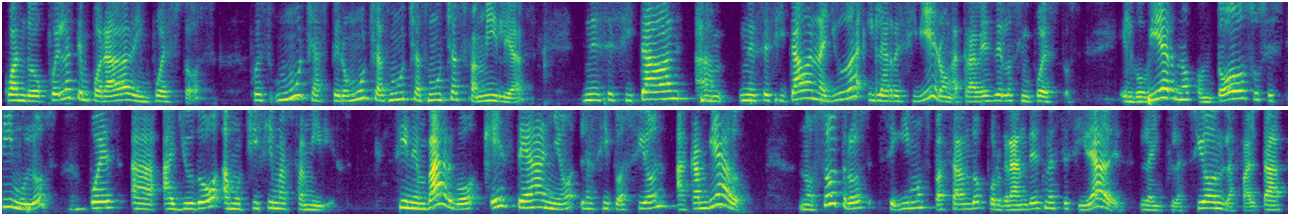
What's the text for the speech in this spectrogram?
cuando fue la temporada de impuestos, pues muchas, pero muchas, muchas, muchas familias necesitaban, necesitaban ayuda y la recibieron a través de los impuestos. El gobierno, con todos sus estímulos, pues ayudó a muchísimas familias. Sin embargo, este año la situación ha cambiado. Nosotros seguimos pasando por grandes necesidades, la inflación, la falta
